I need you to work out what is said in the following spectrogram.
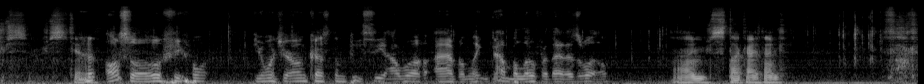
Just, I'm just kidding. also, if you want, if you want your own custom PC, I will. I have a link down below for that as well. I'm stuck, I think. Fuck.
